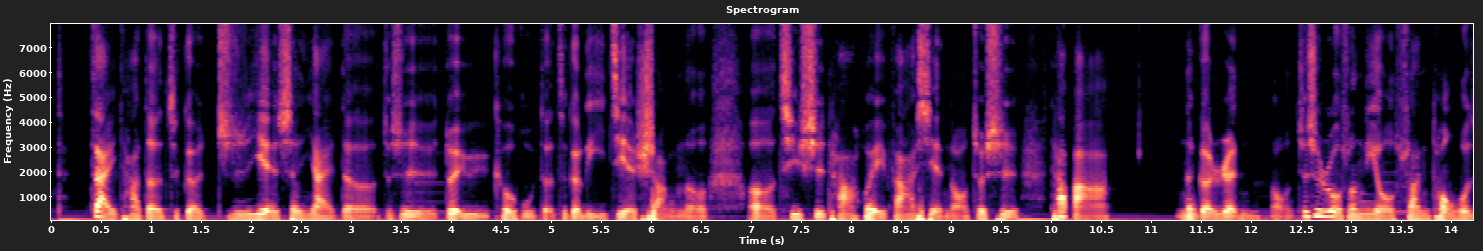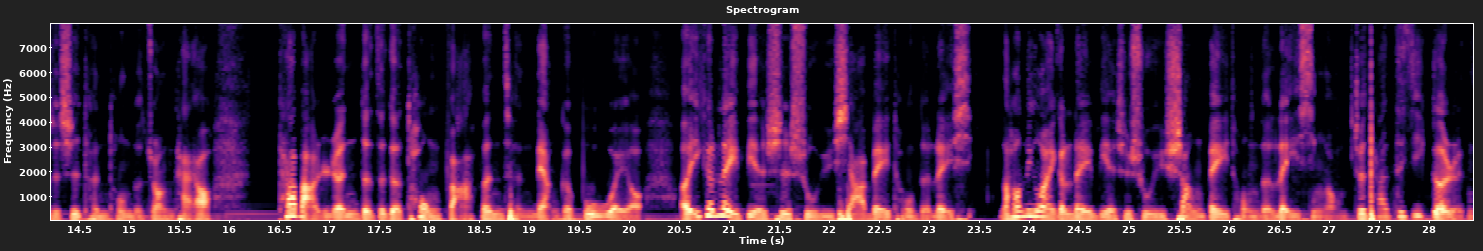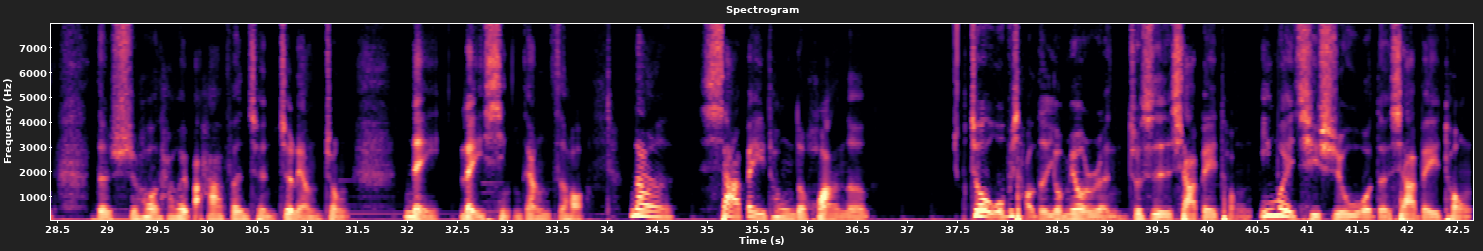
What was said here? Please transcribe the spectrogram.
在他的这个职业生涯的，就是对于客户的这个理解上呢，呃，其实他会发现哦，就是他把那个人哦，就是如果说你有酸痛或者是疼痛的状态哦，他把人的这个痛法分成两个部位哦，呃，一个类别是属于下背痛的类型。然后另外一个类别是属于上背痛的类型哦，就是他自己个人的时候，他会把它分成这两种内类型这样子哦。那下背痛的话呢，就我不晓得有没有人就是下背痛，因为其实我的下背痛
